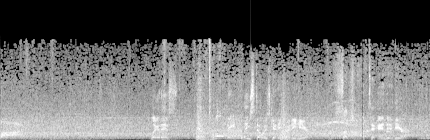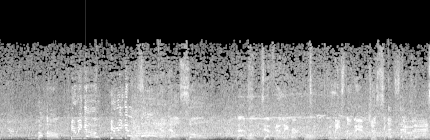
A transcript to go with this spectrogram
fly. Look at this. Imploding. Listo is getting ready here. Such to end it here. Uh-oh. Here we go. Here we go. Oh! Del Sol. That one definitely hurt, Cole. Kalisto may have just... Let's do this.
